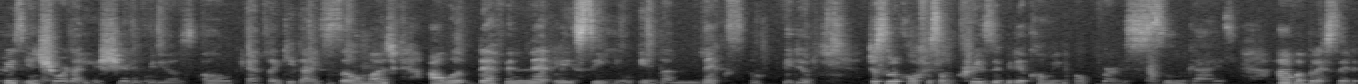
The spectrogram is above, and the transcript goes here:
please ensure that you share the videos. Out and thank you guys so much. I will definitely see you in the next video. Just look out for some crazy video coming up very soon guys have a blessed day.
